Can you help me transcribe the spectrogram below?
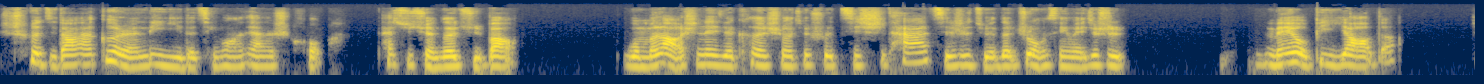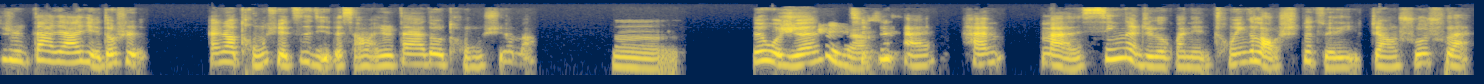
涉及到他个人利益的情况下的时候，他去选择举报。我们老师那节课的时候就说，其实他其实觉得这种行为就是没有必要的，就是大家也都是按照同学自己的想法，就是大家都是同学嘛，嗯，所以我觉得其实还还蛮新的这个观点，从一个老师的嘴里这样说出来，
